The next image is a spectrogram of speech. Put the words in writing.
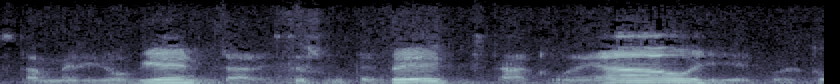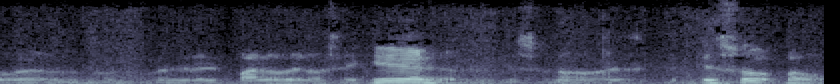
están medidos bien y tal. Este es un TP que está tuneado y pues todo el palo de no sé quién. Eso no, eso, vamos,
